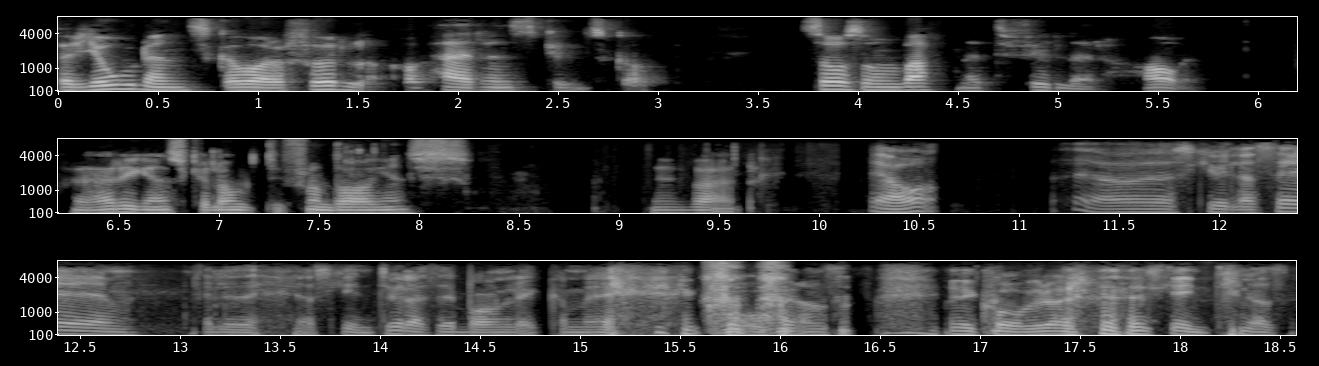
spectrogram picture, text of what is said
för jorden ska vara full av Herrens kunskap, så som vattnet fyller havet. Det här är ganska långt ifrån dagens eh, värld. Ja, jag skulle vilja se, eller jag skulle inte vilja se barn leka med kobror. Det ska jag inte vilja se.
